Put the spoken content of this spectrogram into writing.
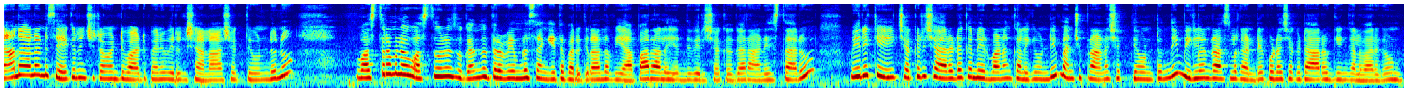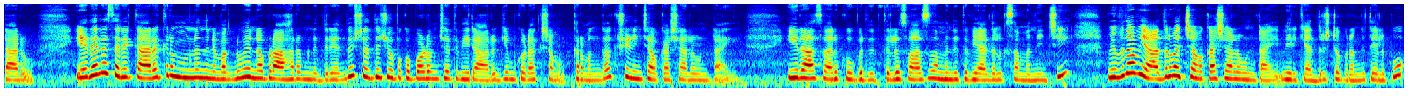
నాణాలను సేకరించడం వంటి వాటిపైన వీరికి చాలా ఆసక్తి ఉండును. వస్త్రములు వస్తువులు సుగంధ ద్రవ్యములు సంగీత పరికరాల వ్యాపారాల ఎందు వీరు చక్కగా రాణిస్తారు. వీరికి చక్కటి శారీరక నిర్మాణం కలిగి ఉండి మంచి ప్రాణశక్తి ఉంటుంది. మిగిలిన రాసుల కంటే కూడా చక్కటి ఆరోగ్యం గలవారుగా ఉంటారు. ఏదైనా సరే కార్యక్రమం నందు నిమగ్నమైనప్పుడు ఆహారం నిద్ర ఎందు శ్రద్ధ చూపకపోవడం చేత వీరి ఆరోగ్యం కూడా క్రమ క్రమంగా క్షీణించే అవకాశాలు ఉంటాయి. ఈ రాశి వారికి ఊపిరితిత్తులు శ్వాస సంబంధిత వ్యాధులకు సంబంధించి వివిధ వ్యాధులు వచ్చే అవకాశాలు ఉంటాయి. వీరికి అదృష్టపు రంగు తెలుపు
